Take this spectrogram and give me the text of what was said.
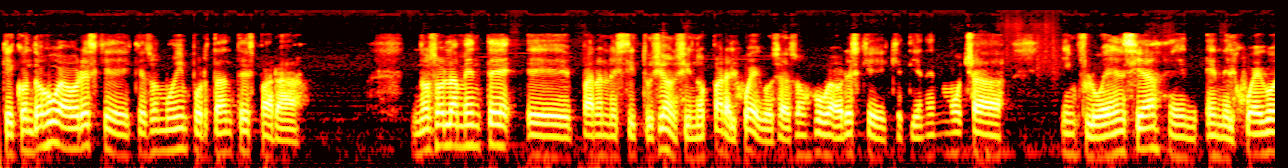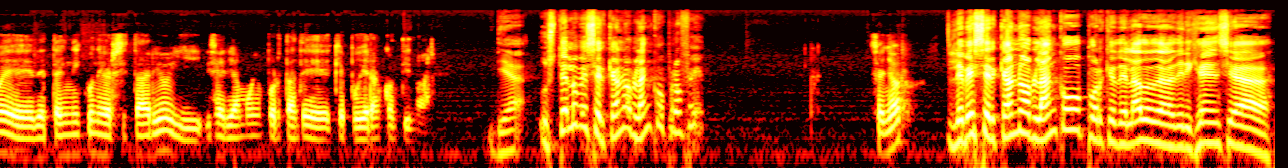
que con dos jugadores que, que son muy importantes para no solamente eh, para la institución, sino para el juego, o sea, son jugadores que, que tienen mucha influencia en, en el juego de, técnico universitario y, sería muy importante que pudieran continuar. Ya, ¿usted lo ve cercano a Blanco, profe? Señor. ¿Le ve cercano a Blanco? Porque del lado de la dirigencia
